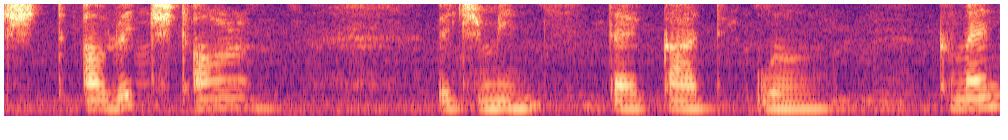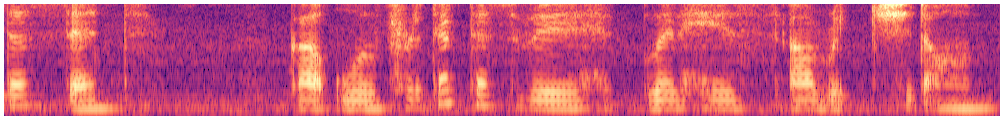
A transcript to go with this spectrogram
outreached, outreached arm, which means that God will command us and God will protect us with, with his outreached arm.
